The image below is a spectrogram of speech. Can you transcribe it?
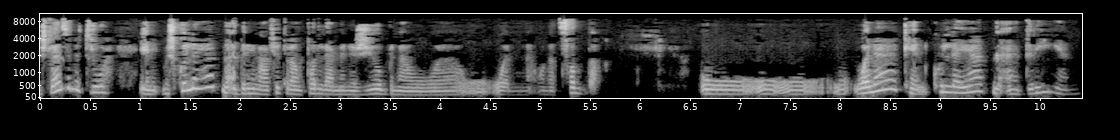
مش لازم تروح يعني مش كلياتنا قادرين على فكرة نطلع من جيوبنا ونتصدق. ولكن كلياتنا قادرين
